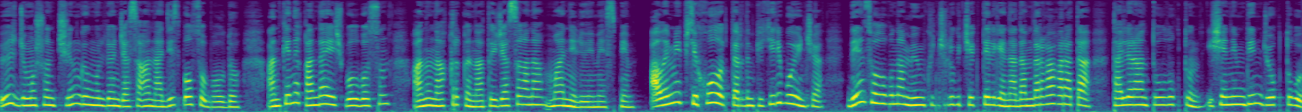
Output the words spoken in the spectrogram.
өз жумушун чын көңүлдөн жасаган адис болсо болду. Анткени кандай иш болбосун анын акыркы натыйжасы гана маанилүү эмеспи. Ал эми психологдордун пикири боюнча ден соолугуна мүмкүнчүлүгү чектелген адамдарга карата толеранттуулуктун ишенимдин жоктугу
